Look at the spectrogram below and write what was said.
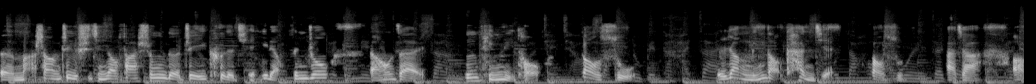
呃，马上这个事情要发生的这一刻的前一两分钟，然后在公屏里头告诉。让领导看见，告诉大家啊，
